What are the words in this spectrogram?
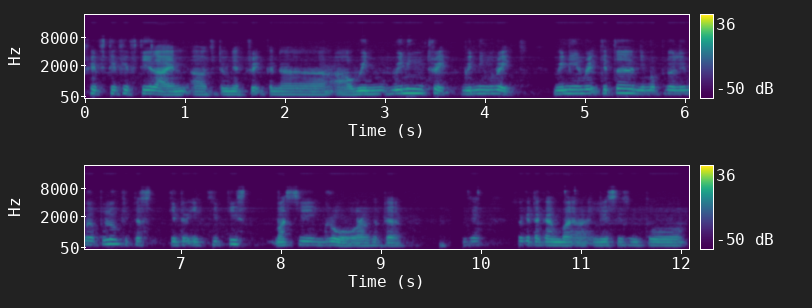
50-50 lah uh, kita punya trade kena uh, win winning trade, winning rate. Winning rate kita 50-50 kita kita equities masih grow orang kata. Okay. So kita akan buat analisis untuk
